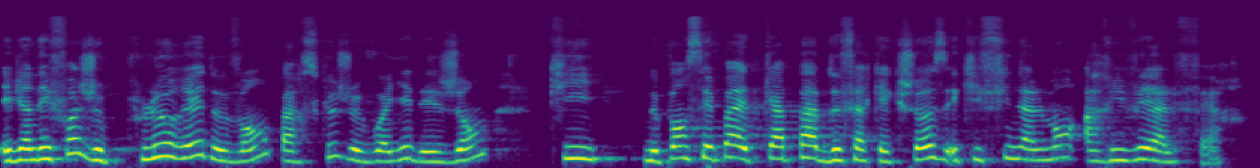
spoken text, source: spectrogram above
Eh bien, des fois, je pleurais devant parce que je voyais des gens qui ne pensaient pas être capables de faire quelque chose et qui finalement arrivaient à le faire.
